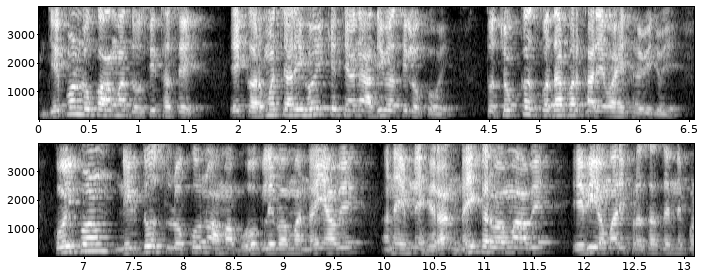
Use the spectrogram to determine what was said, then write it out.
જે પણ લોકો આમાં દોષી થશે, એ કર્મચારી હોય કે ત્યાંના આદિવાસી લોકો હોય, તો ચોક્કસ બધા પર કાર્યવાહી થવી જોઈએ. કોઈ પણ નિર્દોષ લોકોનો આમાં ભોગ લેવામાં નહીં આવે અને એમને હેરાન નહીં કરવામાં આવે એવી અમારી પ્રશાસનને પણ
